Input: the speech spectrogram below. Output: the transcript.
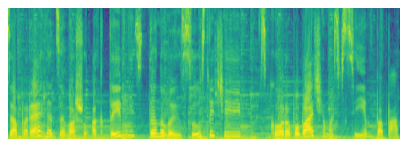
за перегляд, за вашу активність. До нових зустрічей. Скоро побачимось. Всім па-па!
